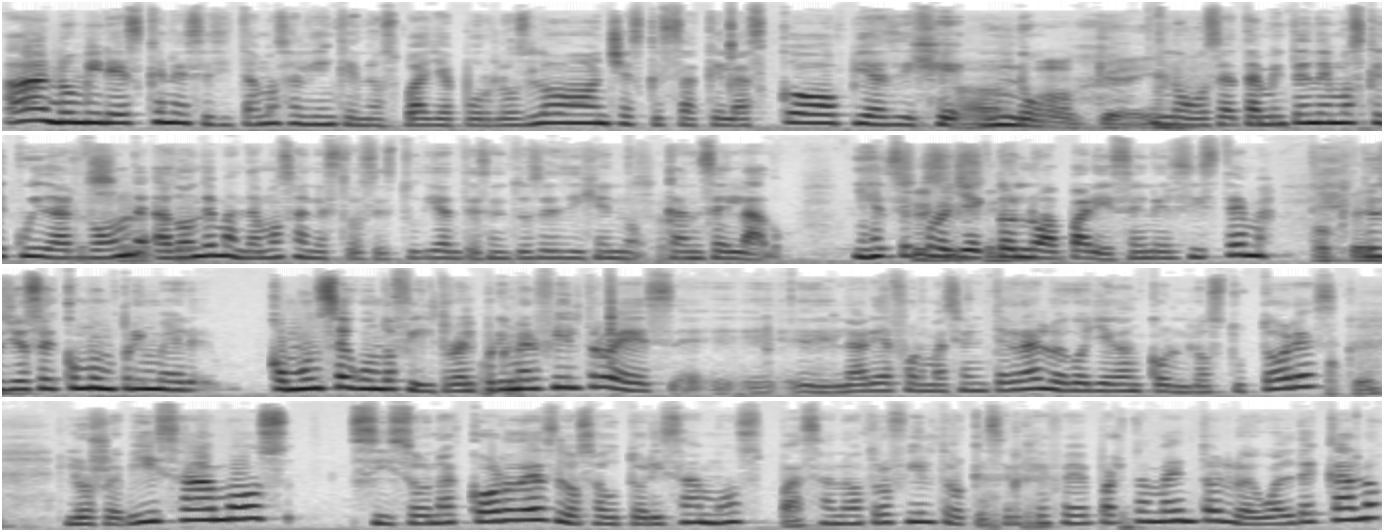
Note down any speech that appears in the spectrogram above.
Ah, no, mire, es que necesitamos a alguien que nos vaya por los lonches, que saque las copias. Dije, ah, no, no, o sea, también tenemos que cuidar dónde, a dónde mandamos a nuestros estudiantes. Entonces dije, no, cancelado. Y ese proyecto no aparece en el sistema. Entonces yo soy como un primer como un segundo filtro. El primer filtro es eh, eh, el área de formación integral, luego llegan con los tutores, los revisamos, si son acordes, los autorizamos, pasan a otro filtro que es el jefe de departamento, luego al decano.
